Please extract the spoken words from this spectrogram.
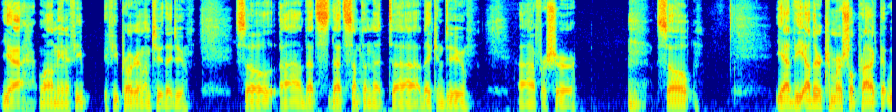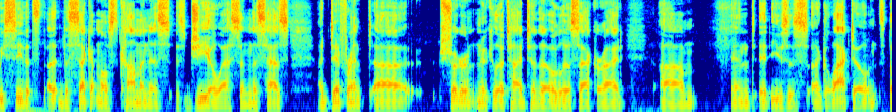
Yeah. Well, I mean, if you if you program them to, they do. So uh, that's that's something that uh, they can do uh, for sure. so yeah, the other commercial product that we see that's uh, the second most common is is GOS, and this has a different uh, sugar nucleotide to the oligosaccharide, um, and it uses uh, galacto, uh,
